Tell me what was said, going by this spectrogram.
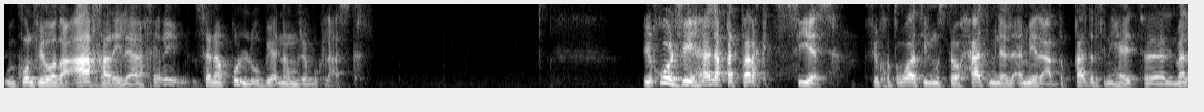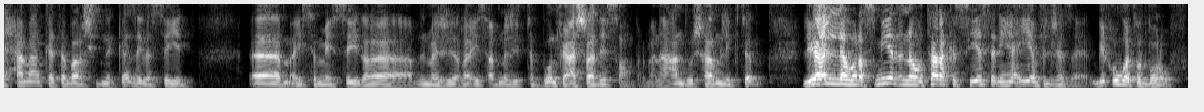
ويكون في وضع آخر إلى آخره سنقول له بأنهم جابوك العسكر. يقول فيها لقد تركت السياسة. في خطوات المستوحاة من الأمير عبد القادر في نهاية الملحمة كتب رشيد نكاز إلى السيد يسميه السيد عبد المجيد الرئيس عبد المجيد تبون في 10 ديسمبر. معناها عنده شهر من الكتب ليعلن له رسميا أنه ترك السياسة نهائيا في الجزائر بقوة الظروف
